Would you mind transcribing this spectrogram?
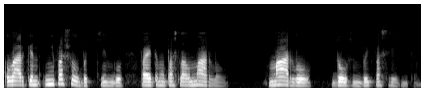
Ларкин не пошел бы к Кингу, поэтому послал Марлоу. Марлоу должен быть посредником.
